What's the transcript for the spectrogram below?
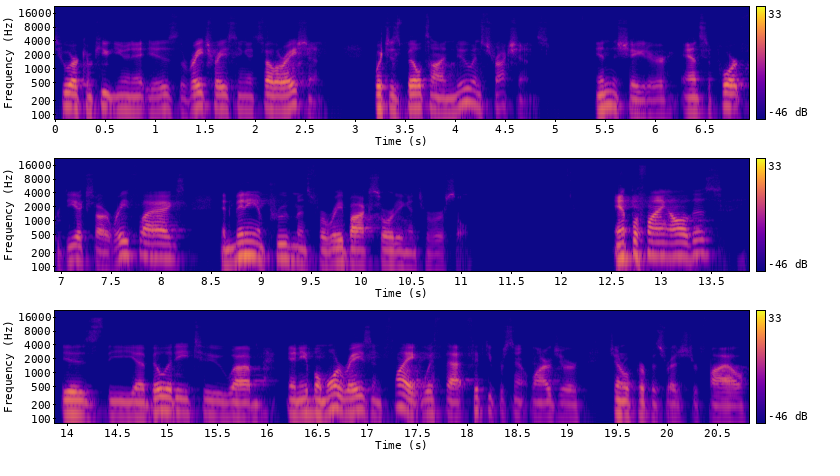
to our compute unit is the ray tracing acceleration, which is built on new instructions in the shader and support for DXR ray flags and many improvements for ray box sorting and traversal. Amplifying all of this is the ability to um, enable more rays in flight with that 50% larger general purpose register file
